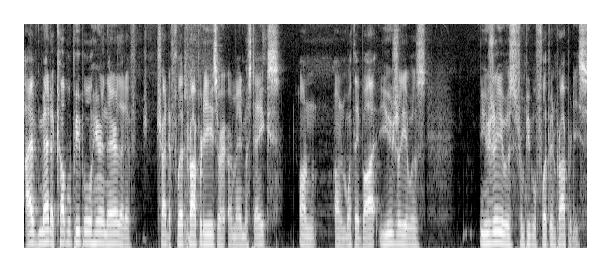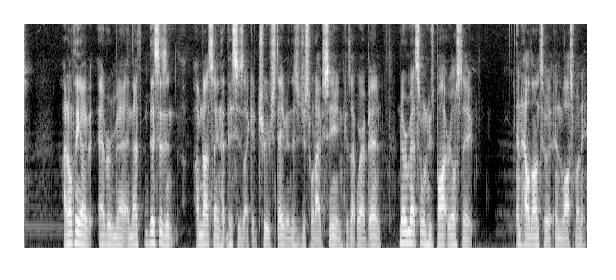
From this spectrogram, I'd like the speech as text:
I've met a couple people here and there that have tried to flip properties or, or made mistakes on on what they bought. Usually it was usually it was from people flipping properties. I don't think I've ever met, and that this isn't. I'm not saying that this is like a true statement. This is just what I've seen because where I've been. Never met someone who's bought real estate and held on to it and lost money.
